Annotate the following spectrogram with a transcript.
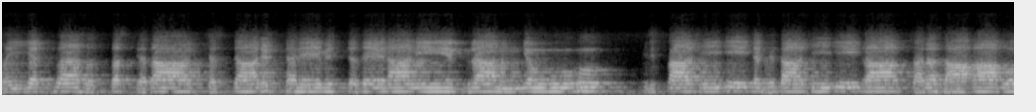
संयद्वासस्तस्य ताक्षश्चारिष्टनेमिश्च सेनानी ग्रामण्यौ घृताची ईतात्सरसा आपो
